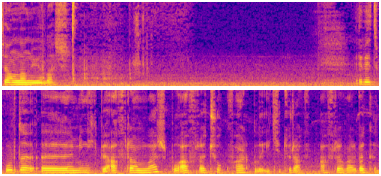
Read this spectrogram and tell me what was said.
canlanıyorlar. Evet burada e, minik bir afram var. Bu afra çok farklı. iki tür af- afra var. Bakın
